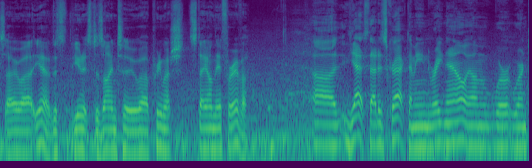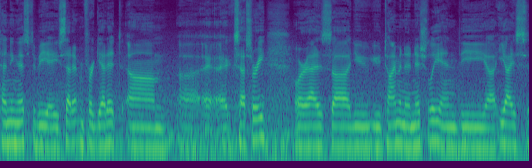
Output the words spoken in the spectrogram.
So, uh, yeah, this unit's designed to uh, pretty much stay on there forever. Uh, yes, that is correct. I mean, right now um, we're, we're intending this to be a set it and forget it um, uh, accessory, whereas uh, you, you time it initially and the uh, EIS,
